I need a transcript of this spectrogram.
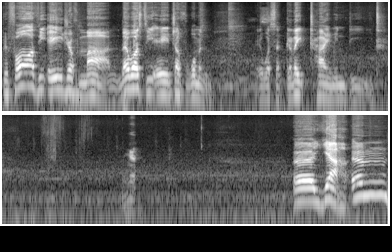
Before the age of man, there was the age of woman. It was a great time indeed. Yeah. Uh, yeah, um...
